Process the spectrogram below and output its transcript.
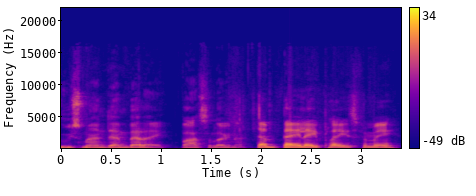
Ousmane Dembele, Barcelona. Dembele plays for me.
